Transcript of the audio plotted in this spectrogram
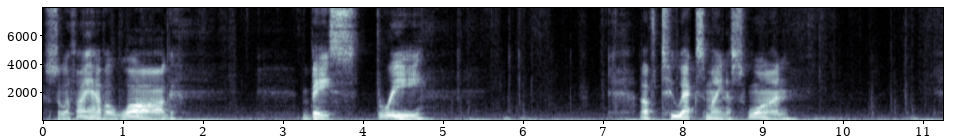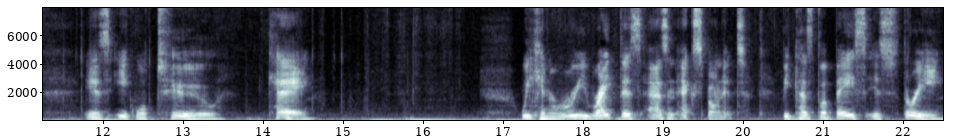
So if I have a log base 3 of 2x minus 1, is equal to k, we can rewrite this as an exponent. Because the base is 3,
